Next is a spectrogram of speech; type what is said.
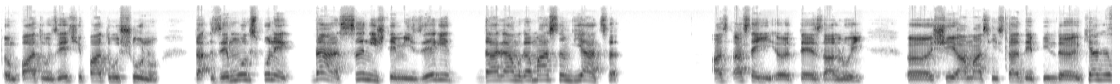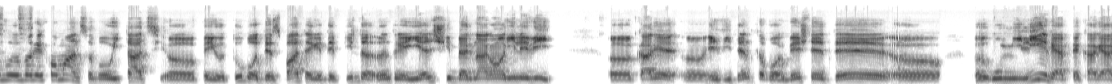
în 40 și 41. Dar Zemur spune, da, sunt niște mizerii, dar am rămas în viață. Asta e uh, teza lui. Uh, și am asistat de pildă, chiar vă, vă recomand să vă uitați uh, pe YouTube o dezbatere de pildă între el și Bernard Henri Levy, care evident că vorbește de umilirea pe care a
